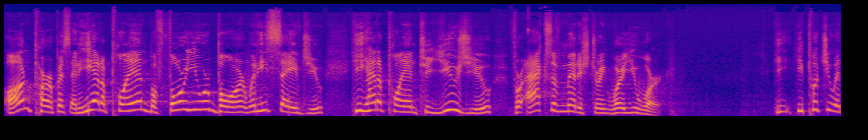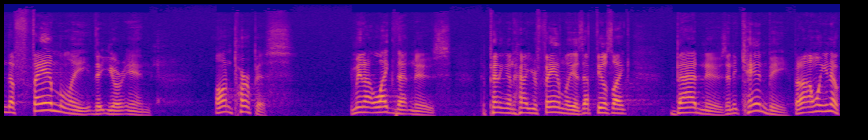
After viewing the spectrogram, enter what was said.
on purpose, and He had a plan before you were born when He saved you. He had a plan to use you for acts of ministry where you work. He, he put you in the family that you're in on purpose. You may not like that news. Depending on how your family is, that feels like bad news, and it can be. But I want you to know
